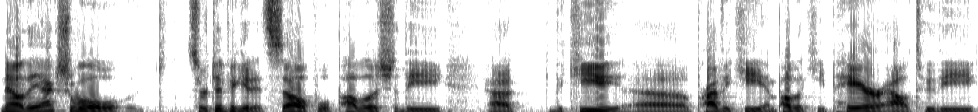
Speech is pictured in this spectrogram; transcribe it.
Now the actual certificate itself will publish the uh, the key, uh, private key and public key pair out to the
